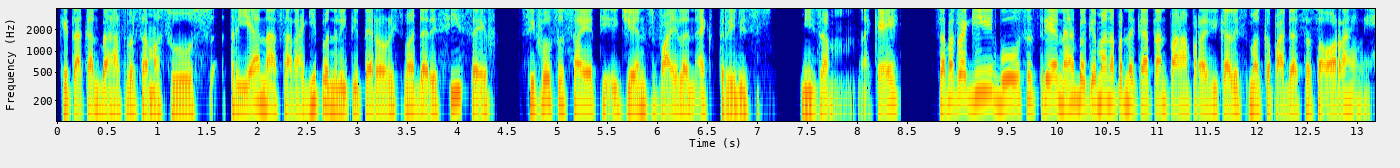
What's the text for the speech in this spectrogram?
Kita akan bahas bersama Sus Triana Saragi, peneliti terorisme dari CSAFE, Civil Society Against Violent Extremism. Oke, okay? Selamat pagi Bu Sustriana, bagaimana pendekatan paham radikalisme kepada seseorang nih?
